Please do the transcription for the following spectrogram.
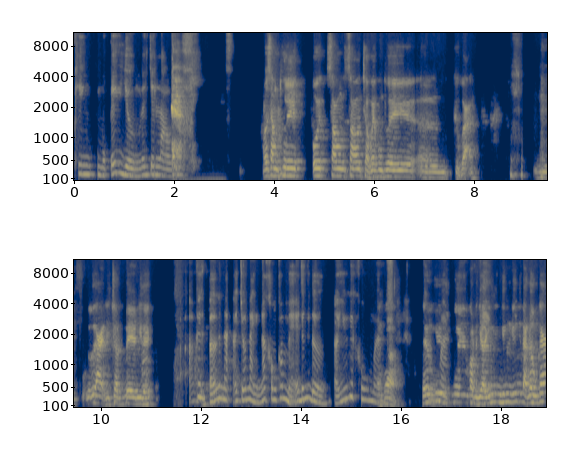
khiên một cái giường lên trên lầu. Nó xong thuê? Ôi sao sao chồng em không thuê uh, cửu vạn phụ nữ ai đi cho bê như thế? Ở cái ở ở chỗ này nó không có mẹ đứng đường ở dưới cái khu mà thế mà... còn nhờ những, những những đàn ông khác.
